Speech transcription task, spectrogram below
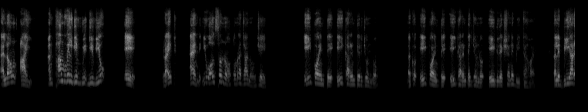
along I and thumb will give give you a right and you also know তোমরা জানো যে এই পয়েন্টে এই কারেন্টের জন্য দেখো এই পয়েন্টে এই কারেন্টের জন্য এই ডিরেকশনে বিটা হয়। তাহলে বি আর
